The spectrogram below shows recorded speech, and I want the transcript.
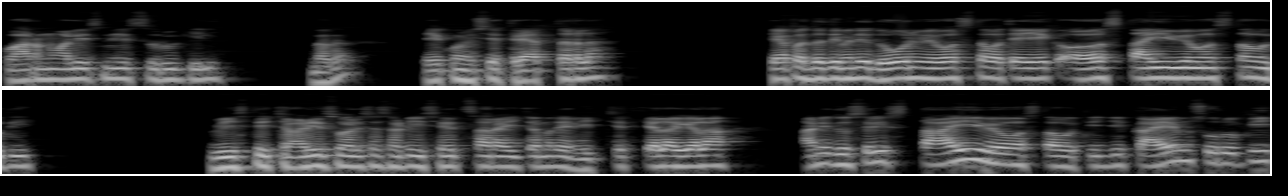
कॉर्नवॉलिसने सुरू केली. बघा एकोणीशे त्र्याहत्तरला. या पद्धतीमध्ये दोन व्यवस्था होत्या. एक अस्थायी व्यवस्था होती. वीस ते चाळीस वर्षासाठी शेतसारा याच्यामध्ये निश्चित केला गेला. आणि दुसरी स्थायी व्यवस्था होती जी कायमस्वरूपी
